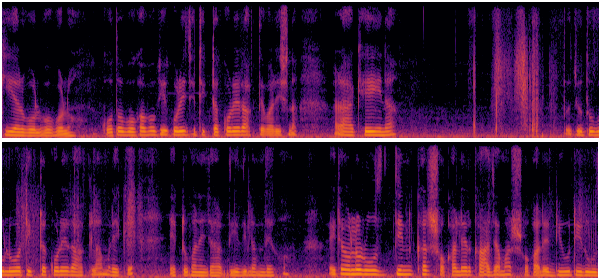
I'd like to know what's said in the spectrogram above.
কি আর বলব বলো? কত বকাবকি করি যে ঠিকঠাক করে রাখতে পারিস না রাখেই না। তো জুতোগুলোও ঠিকঠাক করে রাখলাম, রেখে একটুখানি ঝাড় দিয়ে দিলাম, দেখো। এটা হলো রোজ দিনকার সকালের কাজ, আমার সকালের ডিউটি রোজ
